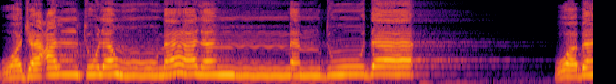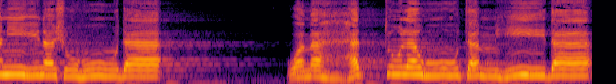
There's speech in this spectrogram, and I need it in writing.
وجعلت له مالا ممدودا وبنين شهودا ومهدت له تمهيدا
